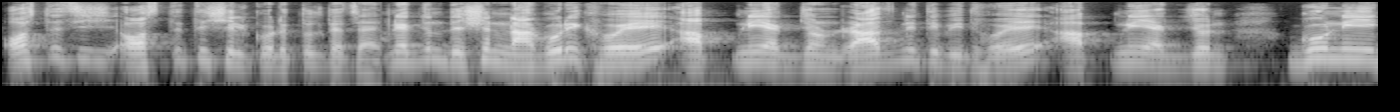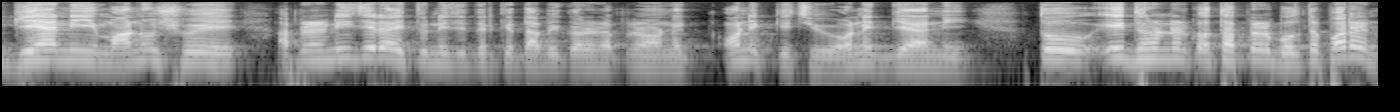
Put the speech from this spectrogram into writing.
অস্থিতিশীল অস্থিতিশীল করে তুলতে চায়। আপনি একজন দেশের নাগরিক হয়ে, আপনি একজন রাজনীতিবিদ হয়ে, আপনি একজন গুণী, জ্ঞানী মানুষ হয়ে, আপনারা নিজেরাই তো নিজেদেরকে দাবি করেন, আপনারা অনেক অনেক কিছু, অনেক জ্ঞানী। তো এই ধরনের কথা আপনারা বলতে পারেন?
